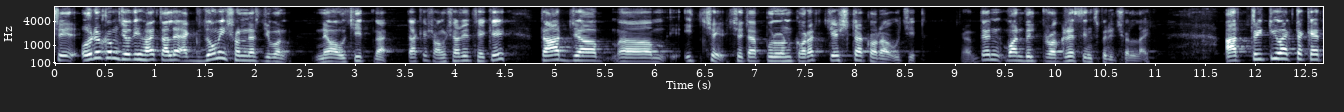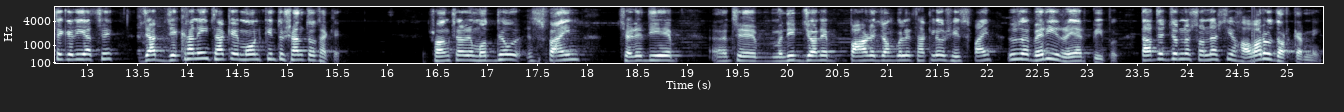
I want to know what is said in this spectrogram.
সে ওইরকম যদি হয়, তাহলে একদমই সন্ন্যাস জীবন নেওয়া উচিত না তাকে সংসারে থেকে তার যা ইচ্ছে, সেটা পূরণ করার চেষ্টা করা উচিত। Then one will progress in spiritual life আর তৃতীয় একটা ক্যাটাগরি আছে, যার যেখানেই থাকে, মন কিন্তু শান্ত থাকে। সংসারের মধ্যেও ফাইন ছেড়ে দিয়ে যে নির্জনে পাহাড়ে, জঙ্গলে থাকলেও সে fine those are very rare people তাদের জন্য সন্ন্যাসী হওয়ারও দরকার নেই।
